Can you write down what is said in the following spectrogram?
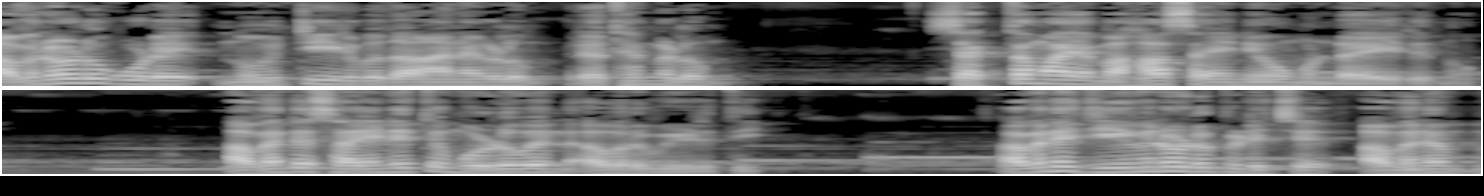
അവനോടുകൂടെ നൂറ്റി ഇരുപത് ആനകളും രഥങ്ങളും ശക്തമായ മഹാസൈന്യവും ഉണ്ടായിരുന്നു. അവന്റെ സൈന്യത്തെ മുഴുവൻ അവർ വീഴ്ത്തി. അവനെ ജീവനോട് പിടിച്ച് അവനും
